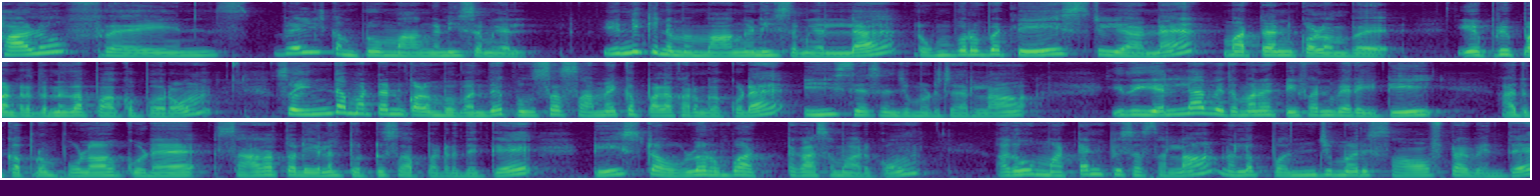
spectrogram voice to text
ஹலோ ஃப்ரெண்ட்ஸ் வெல்கம் டு மாங்கனி சமையல் இன்றைக்கி நம்ம மாங்கனி சமையலில் ரொம்ப ரொம்ப டேஸ்டியான மட்டன் குழம்பு. எப்படி பண்ணுறதுன்னு தான் பார்க்க போகிறோம் ஸோ இந்த மட்டன் குழம்பு வந்து புதுசாக சமைக்க பழக்கிறவங்க கூட ஈஸியாக செஞ்சு முடிச்சிடலாம். இது எல்லா விதமான டிஃபன் வெரைட்டி அதுக்கப்புறம் புலாவ் கூட சாதத்தோடையெல்லாம் தொட்டு சாப்பிட்றதுக்கு டேஸ்ட் அவ்வளோ ரொம்ப அட்டகாசமாக இருக்கும். அதுவும் மட்டன் பீசஸ் எல்லாம் நல்லா பஞ்சு மாதிரி சாஃப்டாக வெந்து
